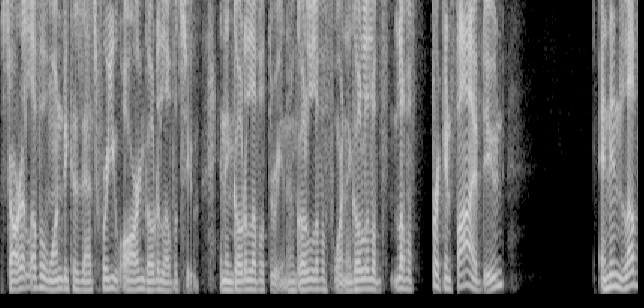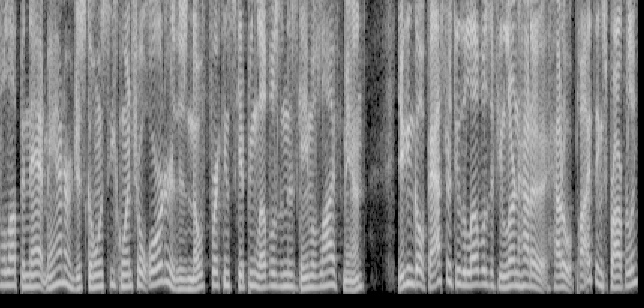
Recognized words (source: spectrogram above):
Start at level one because that's where you are and go to level two. And then go to level three. And then go to level four. And then go to level, level freaking five, dude. And then level up in that manner. Just go in sequential order. There's no freaking skipping levels in this game of life, man. You can go faster through the levels if you learn how to how to apply things properly.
